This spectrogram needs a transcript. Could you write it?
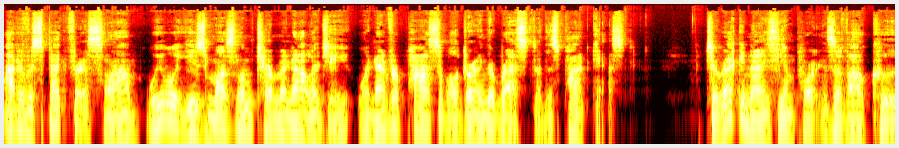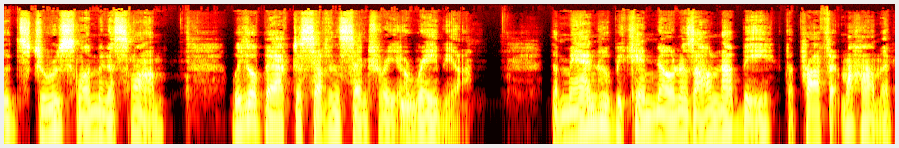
Out of respect for Islam, we will use Muslim terminology whenever possible during the rest of this podcast. To recognize the importance of Al-Quds, Jerusalem in Islam, we go back to 7th century Arabia. The man who became known as Al-Nabi, the Prophet Muhammad,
